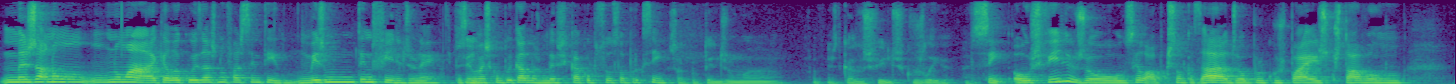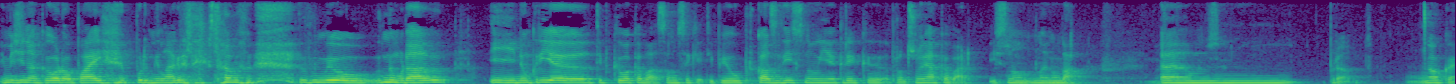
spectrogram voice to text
mas já não, não há aquela coisa, acho que não faz sentido. Mesmo tendo filhos, né? Tipo, assim, é mais complicado, mas não deves ficar com a pessoa só porque sim. Só porque tens uma. Neste caso, os filhos que os liga. Né? Sim, ou os filhos, ou sei lá, porque estão casados, ou porque os pais gostavam Imagina que agora o pai, por milagre, até gostava do meu namorado e não queria tipo, que eu acabasse, ou não sei o quê. Tipo, eu por causa disso não ia querer que. Pronto, não ia acabar. Isso não, não, não dá. Um, pronto. Ok.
